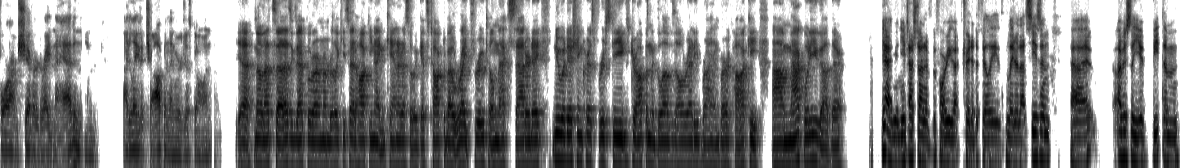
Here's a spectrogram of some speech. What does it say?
forearm shivered right in the head, and then I laid a chop, and then we were just going. Yeah, no, that's uh, that's exactly what I remember. Like you said, hockey night in Canada, so it gets talked about right through till next Saturday. New edition, Kris Versteeg's dropping the gloves already. Brian Burke hockey. Um, Mack, what do you got there? Yeah, I mean, you touched on it before you got traded to Philly later that season. Uh, obviously, you beat them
